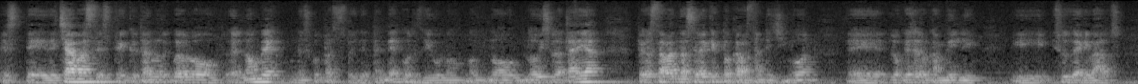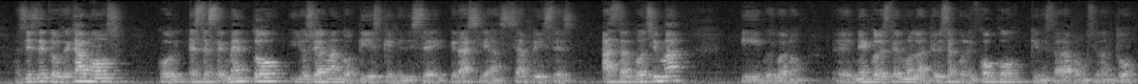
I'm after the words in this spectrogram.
este, de chavas, este, que tal no recuerdo el nombre, una disculpa, estoy de pendejo, les digo, no, no, no, no hice la tarea, pero esta banda se ve que toca bastante chingón eh, lo que es el Rockabilly y sus derivados. Así es de que los dejamos con este segmento. Yo soy Armando Ortiz, que les dice gracias, sean felices, hasta la próxima. Y pues bueno, el miércoles tenemos la entrevista con el Coco, quien estará promocionando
